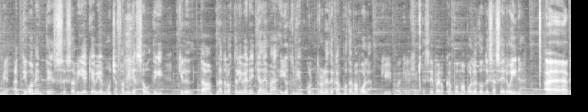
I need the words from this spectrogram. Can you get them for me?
Mira, antiguamente se sabía que había muchas familias saudí que le daban plata a los talibanes y además ellos tenían controles de campos de amapola, que para que la gente sepa, los campos de amapola es donde se hace heroína. Ah, ok,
